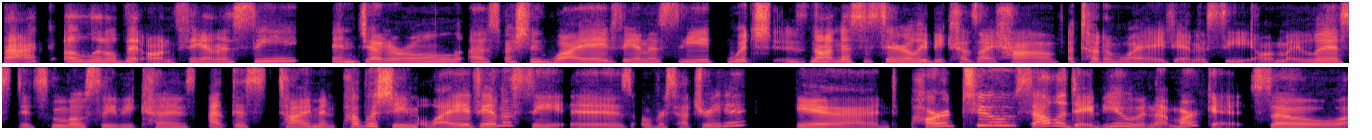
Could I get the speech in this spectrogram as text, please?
back a little bit on fantasy in general, especially YA fantasy, which is not necessarily because I have a ton of YA fantasy on my list. It's mostly because at this time in publishing, YA fantasy is oversaturated and hard to sell a debut in that market. So,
